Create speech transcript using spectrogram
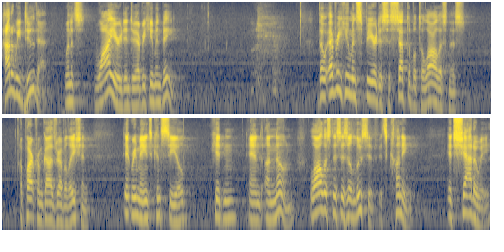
How do we do that when it's wired into every human being? Though every human spirit is susceptible to lawlessness, apart from God's revelation, it remains concealed, hidden, and unknown. Lawlessness is elusive, it's cunning, it's shadowy.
